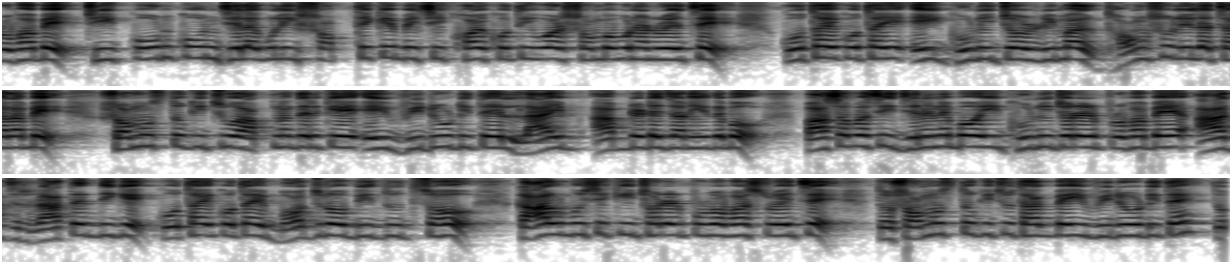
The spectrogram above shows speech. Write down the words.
প্রভাবে ঠিক কোন কোন জেলাগুলি সবথেকে বেশি ক্ষয়ক্ষতি হওয়ার সম্ভাবনা রয়েছে? কোথায় কোথায় এই ঘূর্ণিঝড় রিমাল ধ্বংসলীলা চালাবে? সমস্ত কিছু আপনাদেরকে এই ভিডিওটিতে লাইভ আপডেটে জানিয়ে দেব। পাশাপাশি জেনে নেব এই ঘূর্ণিঝড়ের প্রভাবে আজ রাতের দিকে কোথায় কোথায় বজ্র বিদ্যুৎ সহ কালবৈশাখী ঝড়ের পূর্বাভাস রয়েছে। তো সমস্ত কিছু থাকবে এই ভিডিওটিতে। তো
